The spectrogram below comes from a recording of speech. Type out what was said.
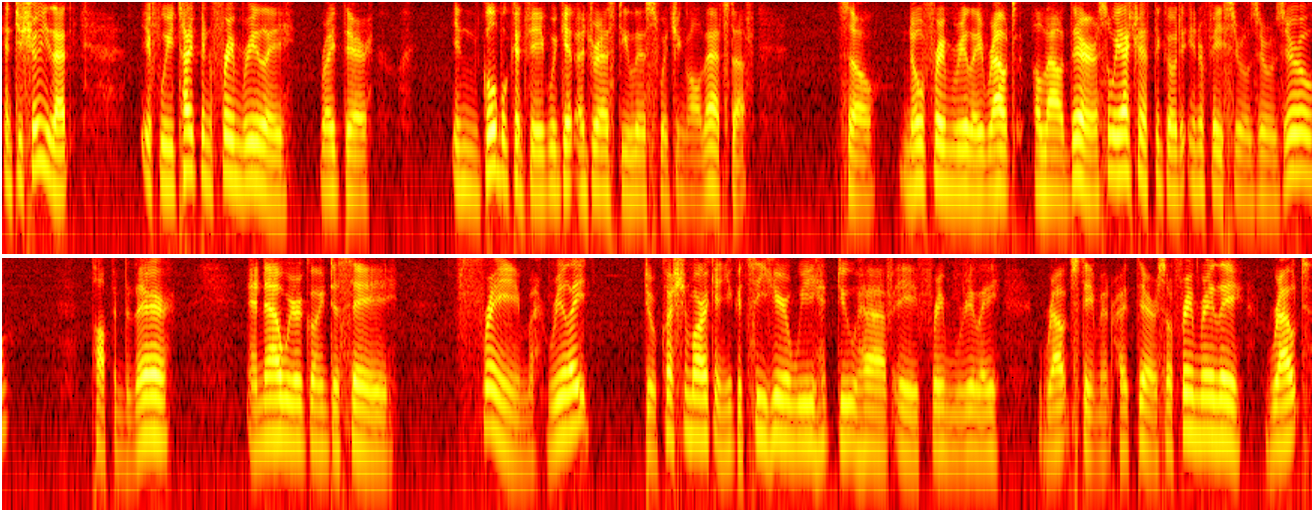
And to show you that, if we type in frame relay right there, in global config, we get address, delist, switching, all that stuff. So no frame relay route allowed there. So we actually have to go to interface 000, pop into there, and now we're going to say frame relay, do a question mark, and you can see here we do have a frame relay route statement right there. So frame relay route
